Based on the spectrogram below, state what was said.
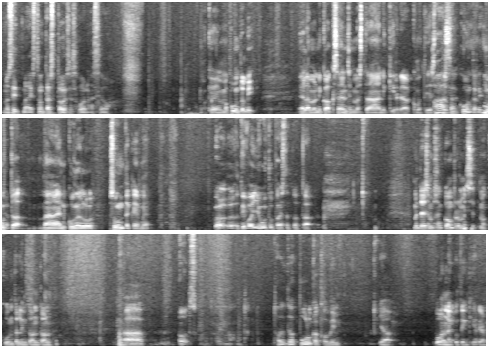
No sit mä istun tässä toisessa huoneessa jo. Okei, okay, mä kuuntelin elämäni kaksi ensimmäistä äänikirjaa, kun mä tiesin. Ah, sä kuuntelit jo. Mutta mä en kuunnellut sun tekemiä. Otin vaan YouTubesta tota... Mä tein semmoisen kompromissin, että mä kuuntelin ton ton... Ää, ootas, toi toi Pulkakovin ja Vonnekutin kirja.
